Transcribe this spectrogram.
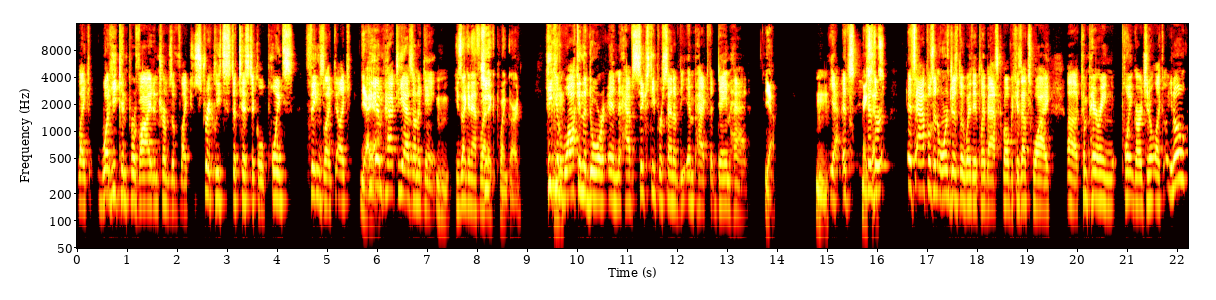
like what he can provide in terms of like strictly statistical points, things like that, like Yeah, the yeah. impact he has on a game. Mhm. He's like an athletic point guard. He can Mhm. walk in the door and have 60% of the impact that Dame had. Yeah. Mhm. Yeah, it's because it's apples and oranges the way they play basketball because that's why uh, comparing point guards, you know, like you know,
